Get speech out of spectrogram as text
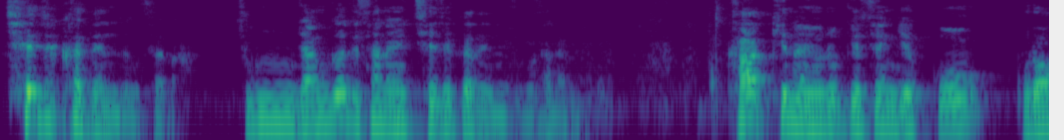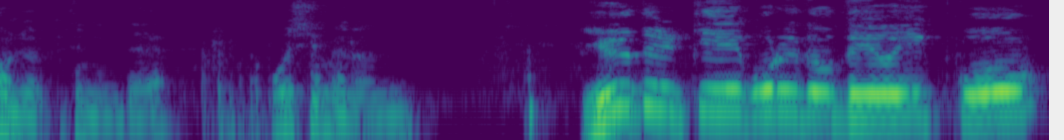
최적화된 등산화. 중장거리 산행에 최적화된 등산화입니다. 카키는 이렇게 생겼고 브라운은 이렇게 생긴데 보시면은 8개의 고리도 되어 있고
